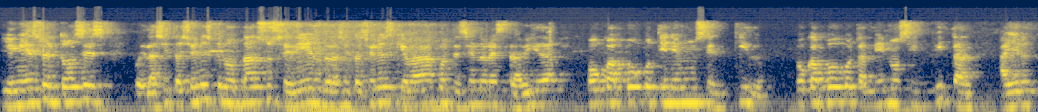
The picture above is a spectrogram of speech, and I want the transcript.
Y en eso entonces, pues las situaciones que nos van sucediendo, las situaciones que van aconteciendo en nuestra vida, poco a poco tienen un sentido. Poco a poco también nos invitan a ir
